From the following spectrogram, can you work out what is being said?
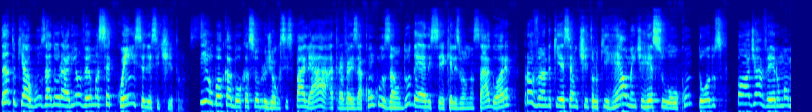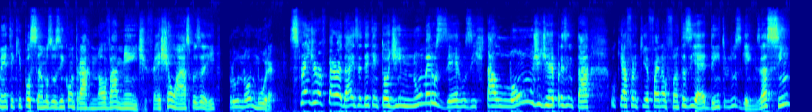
Tanto que alguns adorariam ver uma sequência desse título. Se o boca a boca sobre o jogo se espalhar através da conclusão do DLC que eles vão lançar agora, provando que esse é um título que realmente ressoou com todos, pode haver um momento em que possamos nos encontrar novamente. Fecham aspas aí pro Nomura. Stranger of Paradise é detentor de inúmeros erros e está longe de representar o que a franquia Final Fantasy é dentro dos games. Assim,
